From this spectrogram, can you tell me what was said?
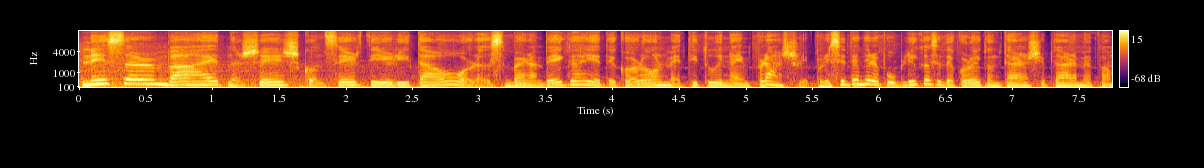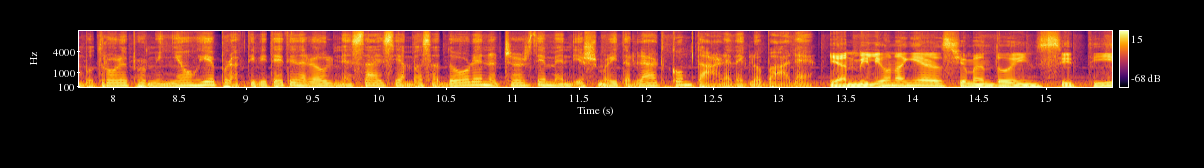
Nesër mbahet në shesh koncerti i Rita Orës. Bajram Begaj e dekoron me titullin Naim Frashëri. Presidenti i Republikës e dekoroi këngëtaren shqiptare me famë botërore për mirënjohje për aktivitetin dhe rolin e saj si ambasadore në çështje me ndjeshmëri të lartë kombëtare dhe globale. Janë miliona njerëz që mendojnë si ti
